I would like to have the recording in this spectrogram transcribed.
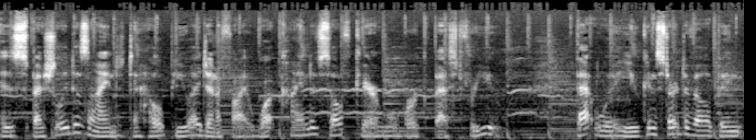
is specially designed to help you identify what kind of self care will work best for you. That way, you can start developing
